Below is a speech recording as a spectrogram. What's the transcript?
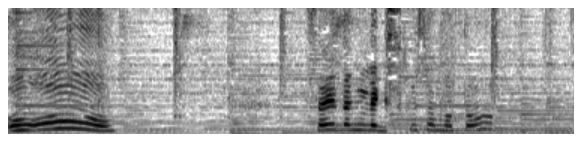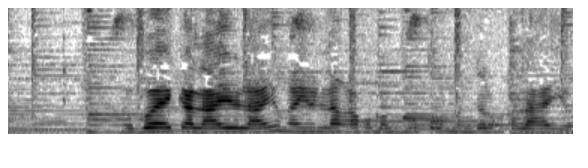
Oo. Sakit ang legs ko sa motor. Mabuhay kalayo-layo. Ngayon lang ako magmotor ng galong kalayo.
